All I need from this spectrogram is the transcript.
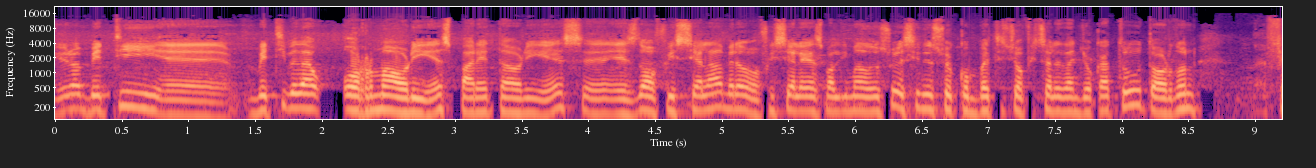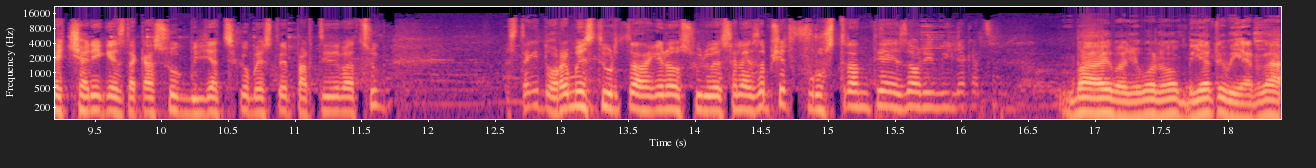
Gero beti, e, beti beda horma hori, ez, pareta hori, ez, e, ez da ofiziala, bera ofiziala ez baldin duzu, ezin duzu kompetizio ofizialetan jokatu, eta orduan fetxarik ez dakazuk bilatzeko beste partide batzuk, ez da gitu, horrem ez urte gero zuru bezala, ez da pixet frustrantea ez da hori bilakatzen? Bai, bai, bueno, bilatu behar da,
